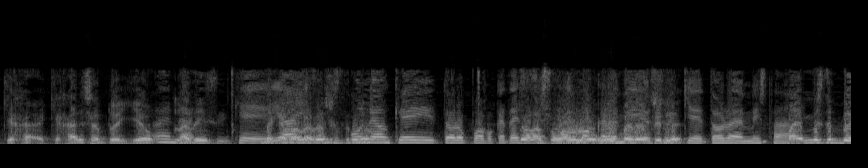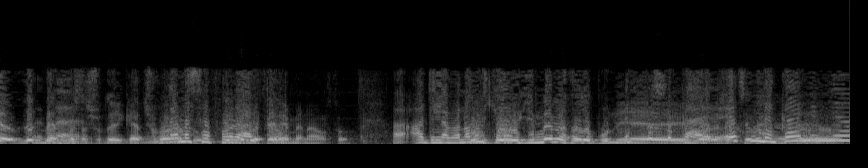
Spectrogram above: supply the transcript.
και, χα- και χαρίσαν το Αιγαίο. Εντάξει, δηλαδή, και με οι άλλοι θα καταλαβαίνεις σου τι πούνε, λέω. οκ, τώρα που Τώρα αποκατέστησε σου τη αλογούμε, δημοκρατία ρε σου φίλε. και τώρα εμείς θα. Μα εμείς δεν, μπαι- δεν Ναι. μπαίνουμε στα εσωτερικά της Δεν χώρας μας σου. αφορά Δεν αυτό. ενδιαφέρει εμένα αυτό. Α, Και Αντιλαμβανόμαστε. δικαιολογημένα θα το πούνε οι Φυσικά, χώρες, έτσι, έχουν δεν κάνει είναι- μια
